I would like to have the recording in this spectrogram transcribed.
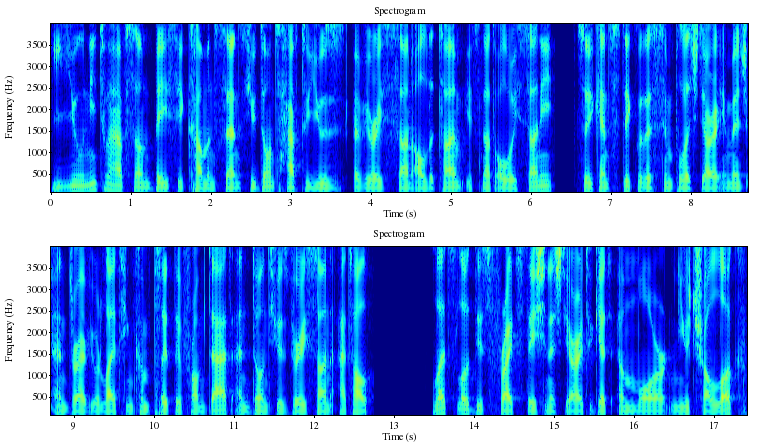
You need to have some basic common sense. You don't have to use a V-Ray sun all the time. It's not always sunny. So you can stick with a simple HDR image and drive your lighting completely from that and don't use V-Ray sun at all. Let's load this Fright Station HDR to get a more neutral look.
